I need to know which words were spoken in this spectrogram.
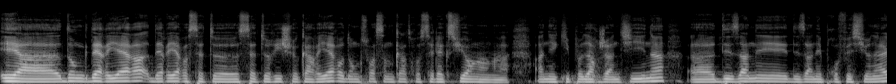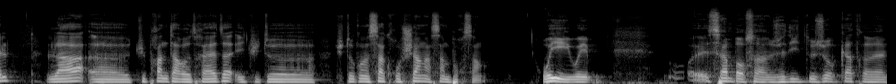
Et donc derrière, derrière cette, cette riche carrière, donc 64 quatre sélections en, équipe d'Argentine, euh, des, années, des années professionnelles. Là, euh, tu prends ta retraite et tu te, tu te consacres au chant à 100%. Oui, oui. 100%, je dis toujours 80.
